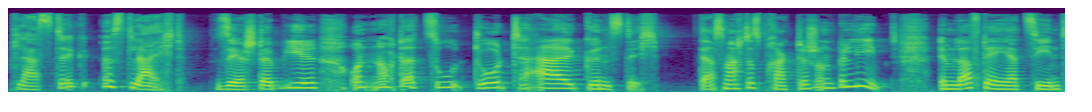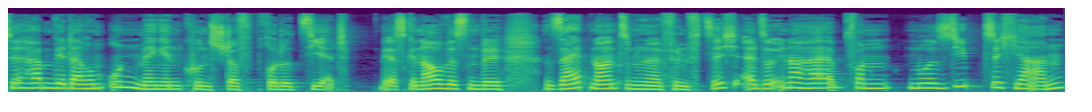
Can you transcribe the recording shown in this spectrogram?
Plastik ist leicht, sehr stabil und noch dazu total günstig. Das macht es praktisch und beliebt. Im Lauf der Jahrzehnte haben wir darum Unmengen Kunststoff produziert. Wer es genau wissen will, seit 1950, also innerhalb von nur 70 Jahren,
